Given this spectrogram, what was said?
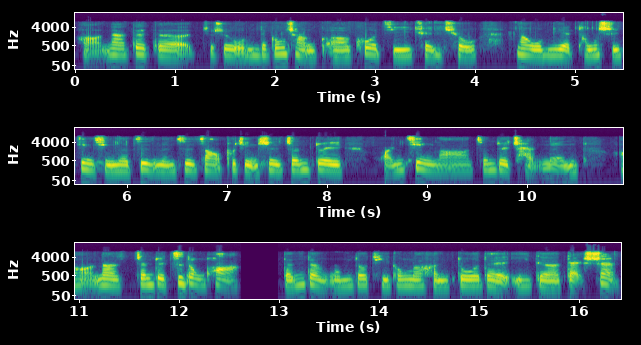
好，那各个就是我们的工厂呃扩及全球，那我们也同时进行了智能制造，不仅是针对环境啦，针对产能，啊，那针对自动化等等，我们都提供了很多的一个改善，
